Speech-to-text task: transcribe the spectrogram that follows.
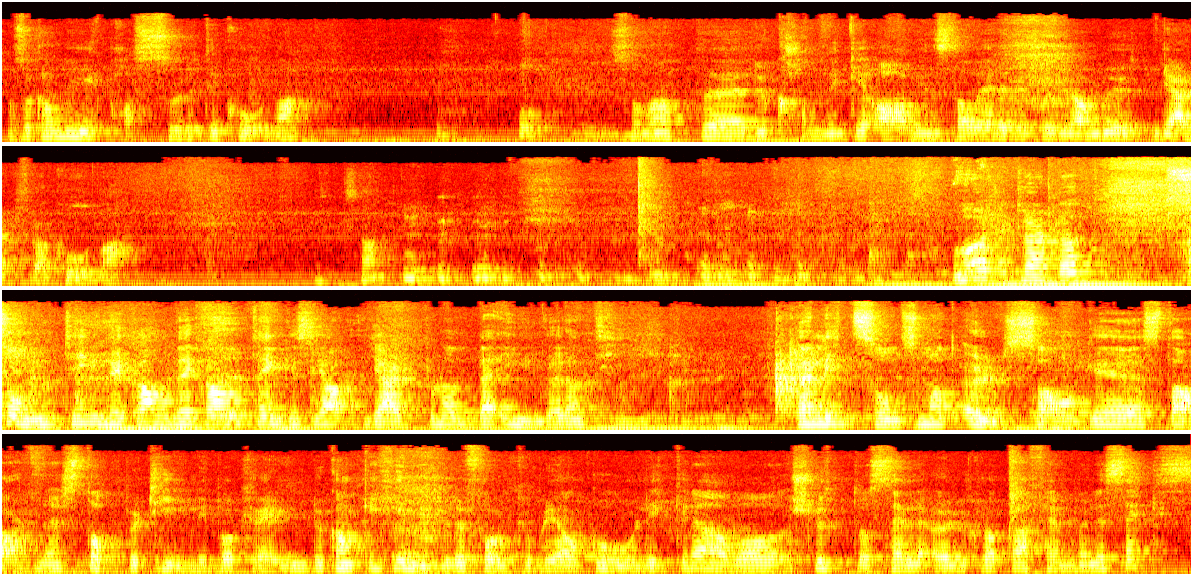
Og så kan du gi passordet til kona. Sånn at uh, du kan ikke avinstallere det programmet uten hjelp fra kona. Ikke sant? Og nå er det klart at sånne ting, det kan, det kan tenkes ja, hjelper noe, det er ingen garanti. Det er litt sånn som at ølsalget starter, stopper tidlig på kvelden. Du kan ikke hindre folk å bli alkoholikere av å slutte å selge øl klokka fem eller seks.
